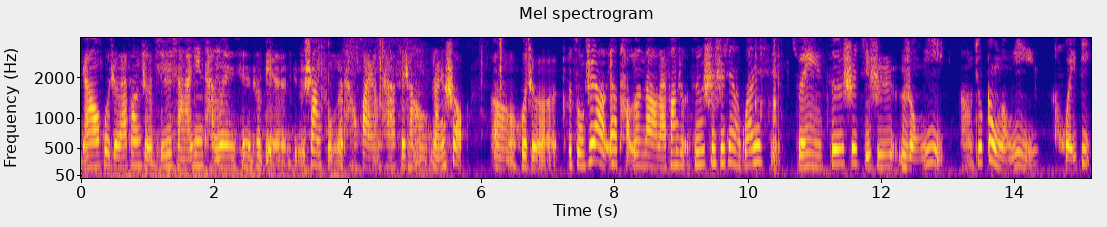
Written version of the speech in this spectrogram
然后或者来访者其实想来跟你谈论一些特别，比如上次我们的谈话让他非常难受，嗯、或者总之要要讨论到来访者和咨询师之间的关系，所以咨询师其实容易，嗯、就更容易回避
